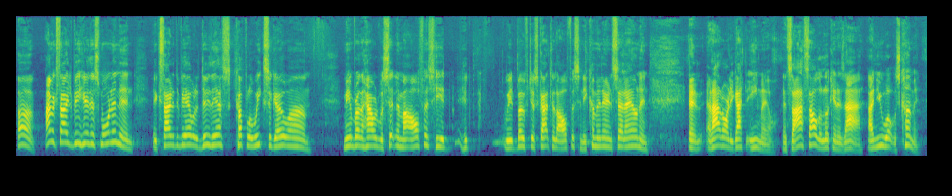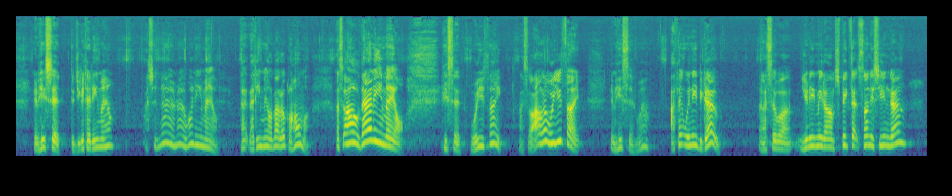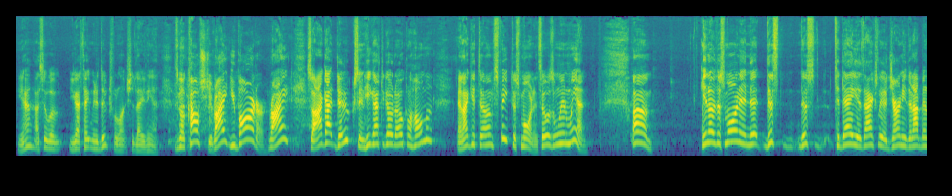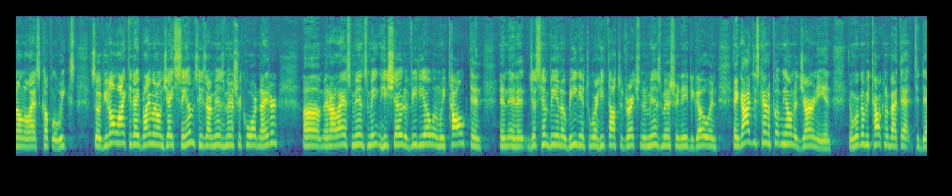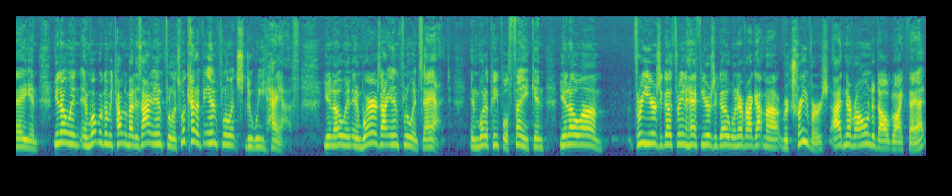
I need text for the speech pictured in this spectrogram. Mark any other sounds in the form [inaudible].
Uh, I'm excited to be here this morning and excited to be able to do this. A couple of weeks ago, um, me and Brother Howard was sitting in my office. He had, had, we had both just got to the office, and he come in there and sat down, and and and I'd already got the email, and so I saw the look in his eye. I knew what was coming, and he said, "Did you get that email?" I said, "No, no. What email? That that email about Oklahoma?" I said, "Oh, that email." He said, "What do you think?" I said, "I don't know. What do you think?" And he said, Well, I think we need to go. And I said, Well, you need me to um, speak that Sunday so you can go? Yeah. I said, Well, you got to take me to Duke's for lunch today then. It's going to cost you, right? You barter, right? So I got Duke's and he got to go to Oklahoma and I get to um, speak this morning. So it was a win win. Um, you know, this morning, this, this today is actually a journey that I've been on the last couple of weeks. So if you don't like today, blame it on Jay Sims. He's our men's ministry coordinator. Um, in our last men's meeting, he showed a video and we talked, and, and, and it, just him being obedient to where he thought the direction of men's ministry needed to go. And, and God just kind of put me on a journey, and, and we're going to be talking about that today. And, you know, and, and what we're going to be talking about is our influence. What kind of influence do we have? You know, and, and where's our influence at? And what do people think? And, you know, um, three years ago, three and a half years ago, whenever I got my retrievers, I'd never owned a dog like that.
